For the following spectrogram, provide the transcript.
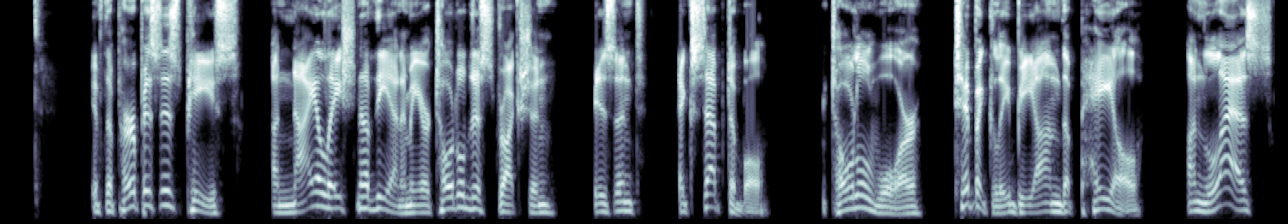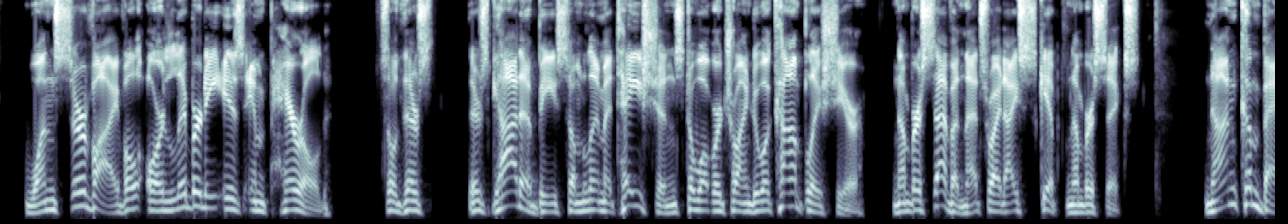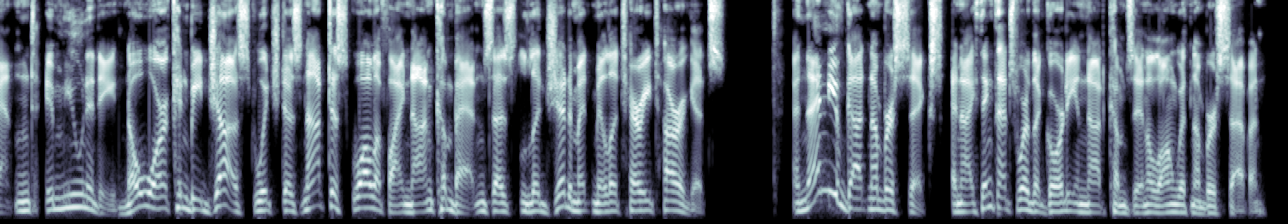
If the purpose is peace, annihilation of the enemy or total destruction isn't acceptable. Total war, typically beyond the pale, unless one's survival or liberty is imperiled. So there's there's got to be some limitations to what we're trying to accomplish here. Number 7, that's right, I skipped number 6. Non-combatant immunity. No war can be just which does not disqualify non-combatants as legitimate military targets. And then you've got number 6, and I think that's where the Gordian knot comes in along with number 7.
